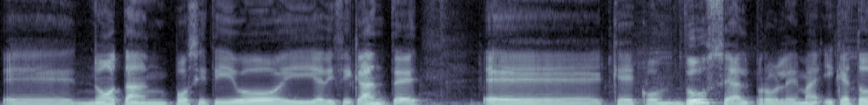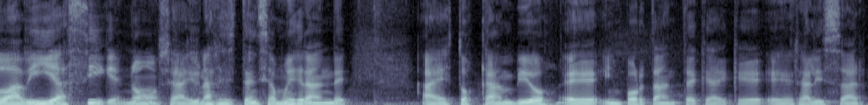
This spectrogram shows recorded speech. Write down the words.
no tan positivo y edificante eh, que conduce al problema y que todavía sigue, ¿no? O sea, hay una resistencia muy grande a estos cambios eh, importantes que hay que eh, realizar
